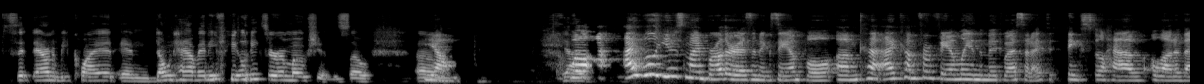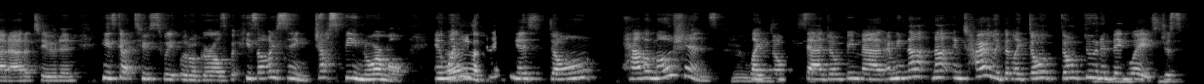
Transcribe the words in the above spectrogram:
sit down and be quiet and don't have any feelings or emotions. So um, yeah. Yeah. Well, I, will use my brother as an example. Um, I come from family in the Midwest that I th- think still have a lot of that attitude, and he's got two sweet little girls, but he's always saying, "Just be normal." And what he's saying is, don't have emotions. Mm. Like, don't be sad, don't be mad. I mean, not not entirely, but like, don't don't do it in big ways. Just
